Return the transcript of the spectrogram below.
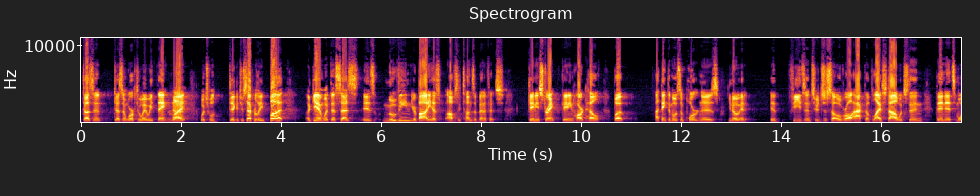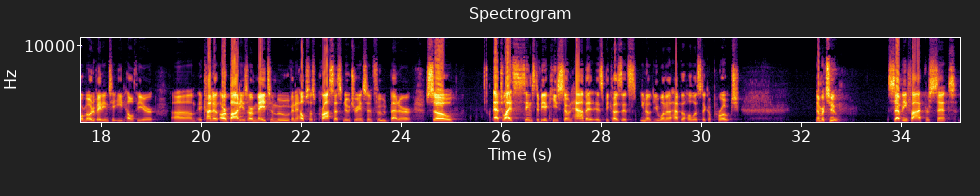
doesn't doesn't work the way we think, No. right? Which we'll dig into separately. But again, what this says is moving your body has obviously tons of benefits, gaining strength, gaining heart health. But I think the most important is, you know, it it feeds into just an overall active lifestyle, which then then it's more motivating to eat healthier. Um, it kind of our bodies are made to move, and it helps us process nutrients and food better. So that's why it seems to be a keystone habit, is because it's you know you want to have the holistic approach. Number two, 75%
